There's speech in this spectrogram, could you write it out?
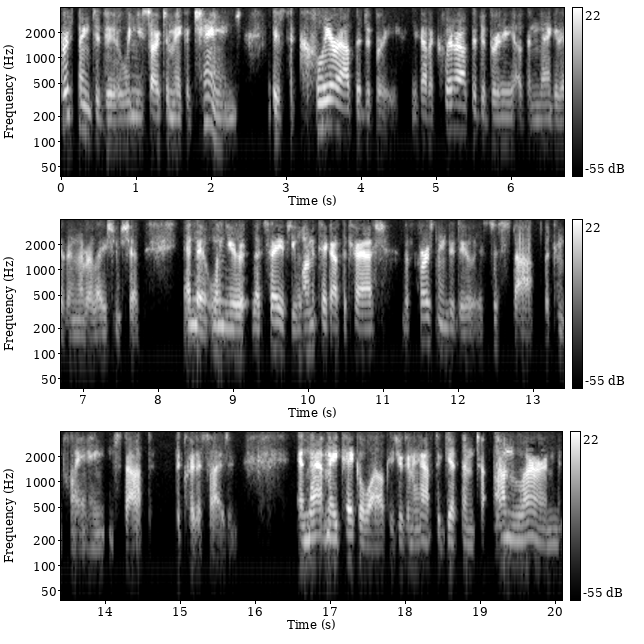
first thing to do when you start to make a change is to clear out the debris. You got to clear out the debris of the negative in the relationship. And that when you're, let's say if you want to take out the trash, the first thing to do is to stop the complaining and stop the criticizing. And that may take a while because you're going to have to get them to unlearn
